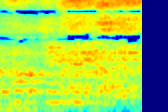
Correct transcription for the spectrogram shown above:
the fucking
